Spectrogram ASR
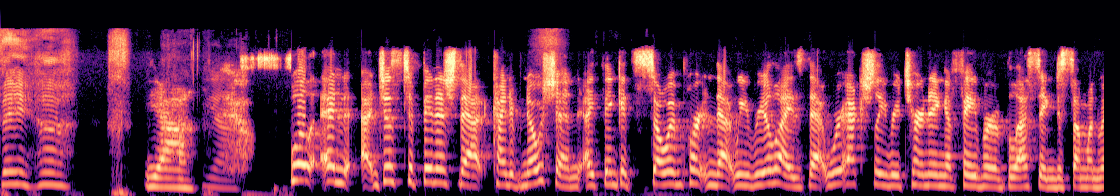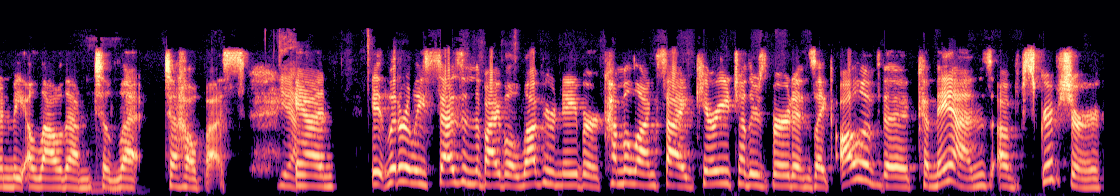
they uh Yeah. Yeah. Well, and uh, just to finish that kind of notion, I think it's so important that we realize that we're actually returning a favor of blessing to someone when we allow them to let to help us. Yeah. And it literally says in the Bible, love your neighbor, come alongside, carry each other's burdens, like all of the commands of scripture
